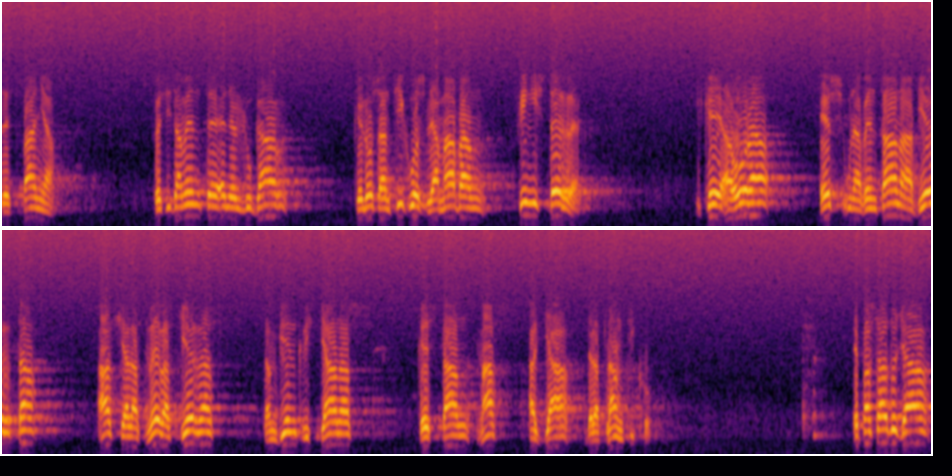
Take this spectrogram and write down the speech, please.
de España, precisamente en el lugar que los antiguos llamaban Finisterre y que ahora es una ventana abierta hacia las nuevas tierras, también cristianas, que están más allá del Atlántico. He pasado ya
